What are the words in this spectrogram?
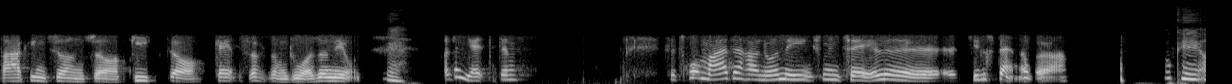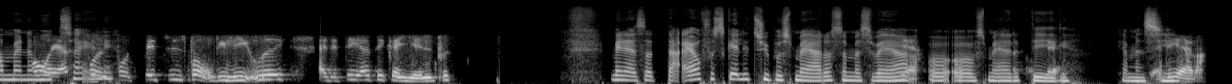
Parkinsons og gigt og cancer, som du også har nævnt. Ja. Og der hjalp dem. Så jeg tror meget, det har noget med ens mentale øh, tilstand at gøre. Okay, om man er Og er på, modtagelig. på det tidspunkt i livet, ikke? at det der, det kan hjælpe. Men altså, der er jo forskellige typer smerter, som er svære Ja. at, at smerte dække, kan man Ja, sige. det er der.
